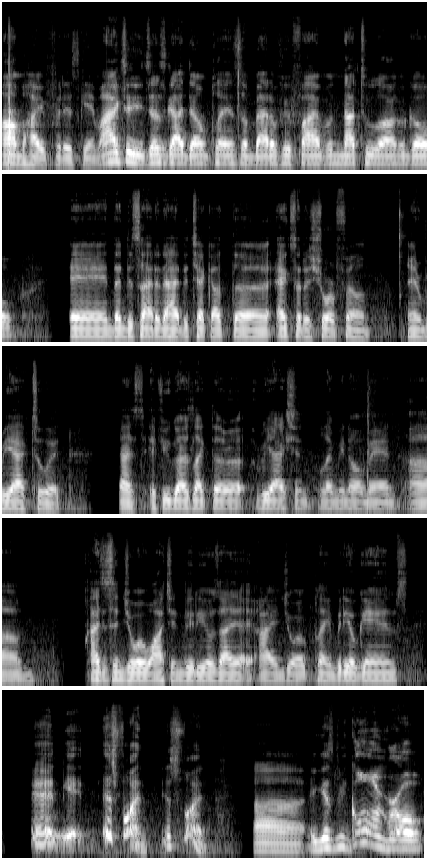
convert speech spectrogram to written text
I'm hyped for this game. I actually just got done playing some Battlefield 5 not too long ago, and then decided I had to check out the Exodus short film and react to it. Guys, if you guys like the reaction, let me know, man. Um, I just enjoy watching videos. I I enjoy playing video games, and it, it's fun. It's fun. Uh, it gets me going, bro.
